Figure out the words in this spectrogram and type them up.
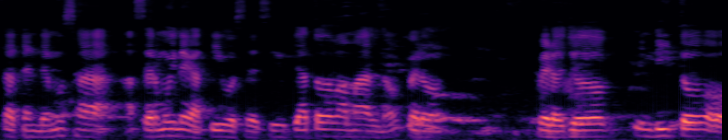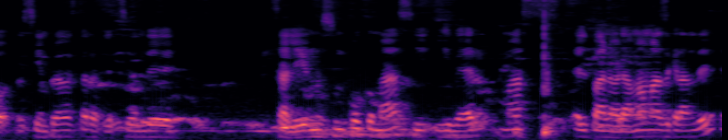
o sea, tendemos a, a ser muy negativos, es decir, ya todo va mal, ¿no? Pero, pero yo invito, siempre hago esta reflexión de salirnos un poco más y, ver más el panorama más grande.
